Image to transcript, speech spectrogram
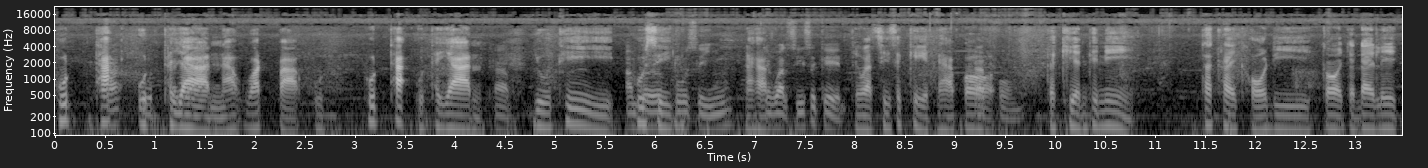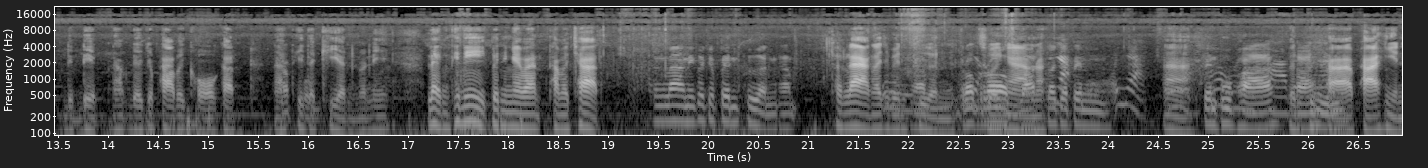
พุทธอุทยานนะ วัดป่าอุท พุทธอุทยาน ครับอยู่ที่อำเภภูอสิงภูสิงห์นะครับ จังหวัดศรีสะเกษจังหวัดศรีสะเกดนะครับก็ครับผมตะเคียนที่นี่ ถ้าใครขอดีก็จะได้เลขเด็ดๆนะครับ เดี๋ยวจะพาไปขอกันนะที่ตะเคียนวันนี้ แหล่งที่นี่เป็นยังไงบ้างธรรมชาติ ข้างล่างนี้ก็จะเป็นเขื่อนครับข้างล่างก็จะเป็นเขื่อนรอบสวยๆงามวัดนะ ก็จะเป็นอ่า เป็นภูผาเป็นภูหินผาผาหิน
